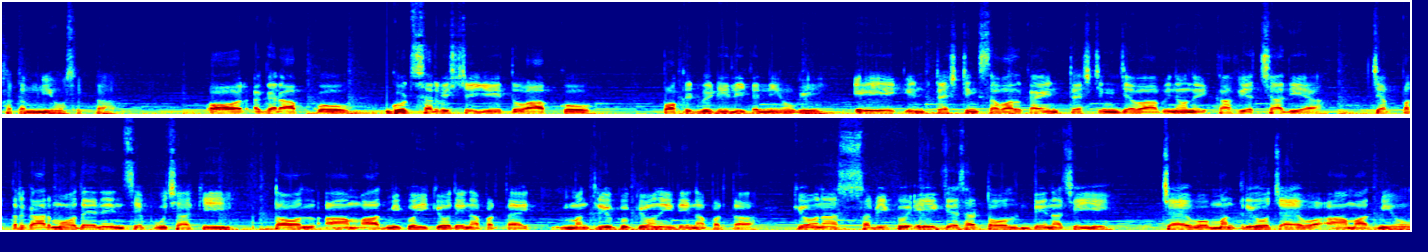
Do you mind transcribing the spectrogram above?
ख़त्म नहीं हो सकता। और अगर आपको गुड सर्विस चाहिए तो आपको पॉकेट भी ढीली करनी होगी। एक इंटरेस्टिंग सवाल का इंटरेस्टिंग जवाब इन्होंने काफ़ी अच्छा दिया। जब पत्रकार महोदय ने इनसे पूछा कि टोल आम आदमी को ही क्यों देना पड़ता है, मंत्रियों को क्यों नहीं देना पड़ता? क्यों ना सभी को एक जैसा टोल देना चाहिए? चाहे वो मंत्री हो, चाहे वो आम आदमी हो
